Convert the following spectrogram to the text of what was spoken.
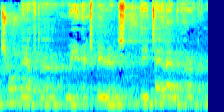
happened shortly after we experienced the tail end of hurricane.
